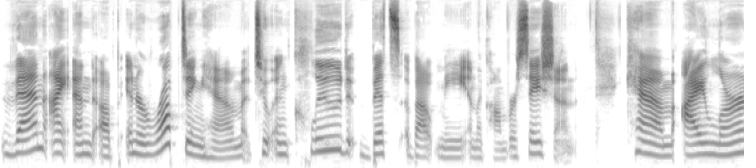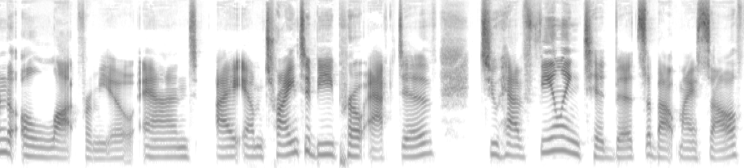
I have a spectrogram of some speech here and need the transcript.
Then I end up interrupting him to include bits about me in the conversation. Kim, I learned a lot from you, and I am trying to be proactive to have feeling tidbits about myself,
